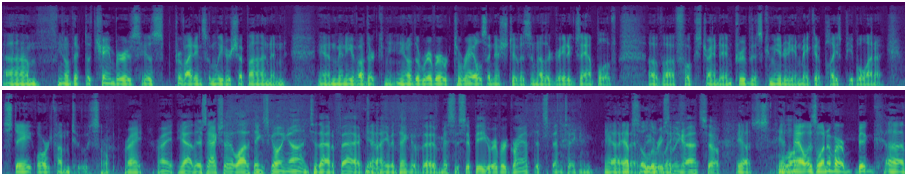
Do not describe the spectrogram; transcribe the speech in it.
Um, you know that the chamber is, is providing some leadership on, and and many of other you know the River to Rails initiative is another great example of of uh, folks trying to improve this community and make it a place people want to stay or come to. So Right, right. Yeah, there's actually a lot of things going on to that effect. And Yeah. I even think of the Mississippi River grant that's been taken. Yeah, absolutely. recently got. So, Yes, and Lo- that was one of our big uh,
